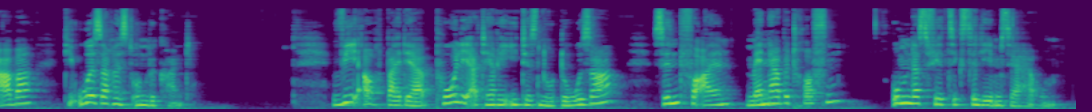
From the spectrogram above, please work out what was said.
aber die Ursache ist unbekannt. Wie auch bei der Polyarteriitis nodosa sind vor allem Männer betroffen um das 40. Lebensjahr herum.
